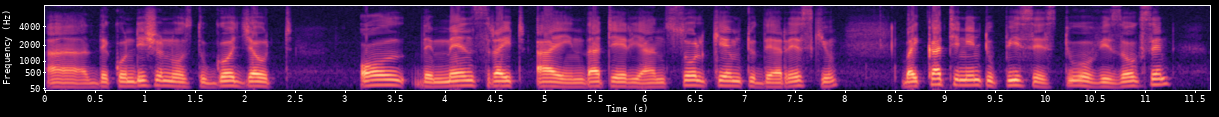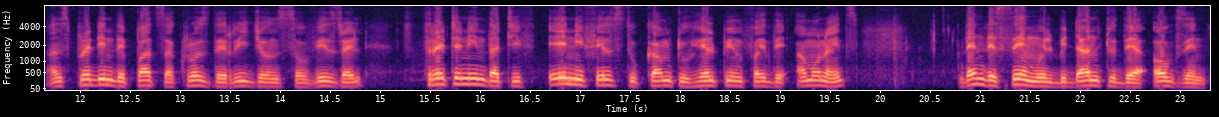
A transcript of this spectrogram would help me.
uh, the condition was to gouge out all the men's right eye in that area, and Saul came to their rescue by cutting into pieces two of his oxen and spreading the parts across the regions of Israel, threatening that if any fails to come to help him fight the Ammonites, then the same will be done to their oxen,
